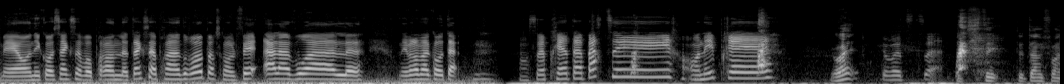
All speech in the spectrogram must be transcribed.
mais on est conscient que ça va prendre le temps que ça prendra parce qu'on le fait à la voile. On est vraiment content. On serait prêt à partir. On est prêt. Ouais, Comment tu te sens? excité, tout le temps le fun.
